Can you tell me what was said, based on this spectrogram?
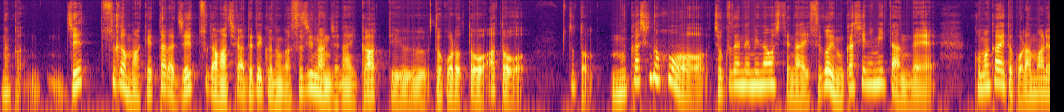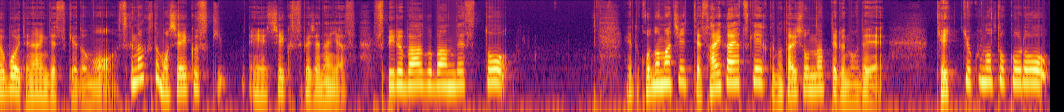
なんかジェッツが負けたらジェッツが街から出てくるのが筋なんじゃないかっていうところとあとちょっと昔の方直前で見直してないすごい昔に見たんで細かいところあんまり覚えてないんですけども少なくともシェイクス,、えー、シェイクスペじゃないやスピルバーグ版ですと,、えー、とこの街って再開発計画の対象になってるので結局のところ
